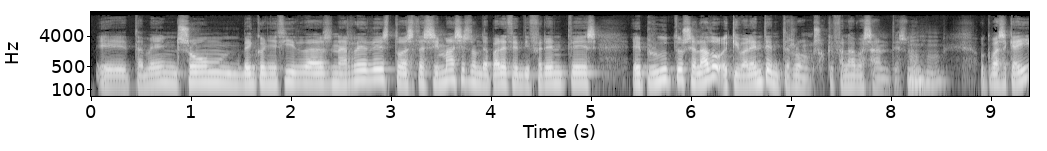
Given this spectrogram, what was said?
Eh, tamén son ben coñecidas nas redes todas estas imaxes onde aparecen diferentes eh, produtos helado equivalente en terróns, o que falabas antes. Non? Uh -huh. O que pasa que aí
